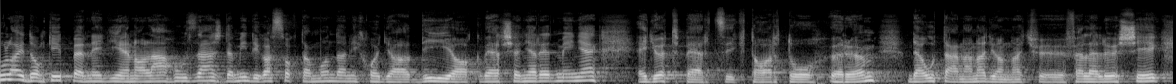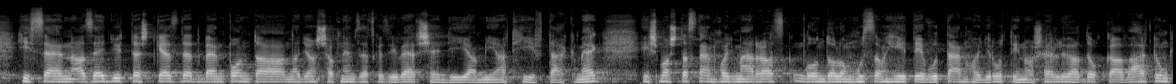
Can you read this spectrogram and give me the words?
Tulajdonképpen egy ilyen aláhúzás, de mindig azt szoktam mondani, hogy a díjak, versenyeredmények egy öt percig tartó öröm, de utána nagyon nagy felelősség, hiszen az együttest kezdetben pont a nagyon sok nemzetközi versenydíja miatt hívták meg, és most aztán, hogy már azt gondolom 27 év után, hogy rutinos előadókkal váltunk,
